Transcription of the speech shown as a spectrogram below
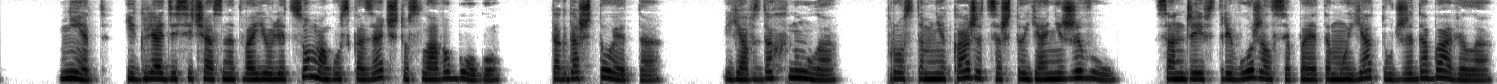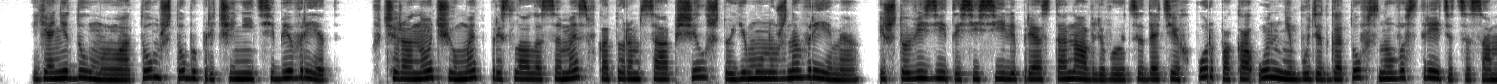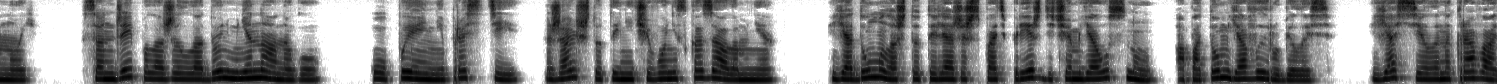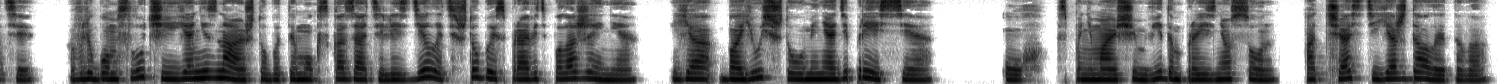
Нет. И глядя сейчас на твое лицо, могу сказать, что слава богу. Тогда что это? Я вздохнула. Просто мне кажется, что я не живу. Санджей встревожился, поэтому я тут же добавила: "Я не думаю о том, чтобы причинить себе вред. Вчера ночью Мэт прислал СМС, в котором сообщил, что ему нужно время и что визиты Сесили приостанавливаются до тех пор, пока он не будет готов снова встретиться со мной". Санджей положил ладонь мне на ногу. "О, Пенни, прости. Жаль, что ты ничего не сказала мне. Я думала, что ты ляжешь спать прежде, чем я усну, а потом я вырубилась. Я села на кровати. В любом случае, я не знаю, что бы ты мог сказать или сделать, чтобы исправить положение. Я боюсь, что у меня депрессия. Ох, с понимающим видом произнес он. Отчасти я ждал этого.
